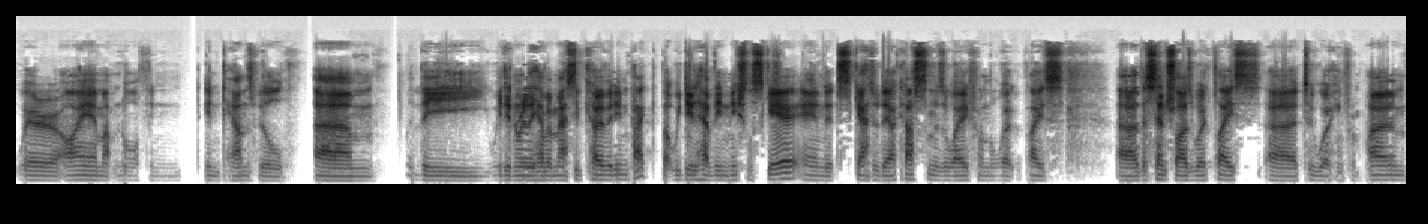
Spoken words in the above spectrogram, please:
where I am up north in in Townsville. Um, the we didn't really have a massive COVID impact, but we did have the initial scare, and it scattered our customers away from the workplace, uh, the centralized workplace, uh, to working from home.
